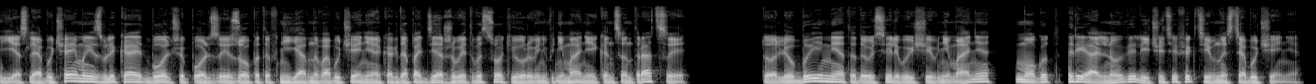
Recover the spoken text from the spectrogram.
Если обучаемый извлекает больше пользы из опытов неявного обучения, когда поддерживает высокий уровень внимания и концентрации, то любые методы, усиливающие внимание, могут реально увеличить эффективность обучения.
